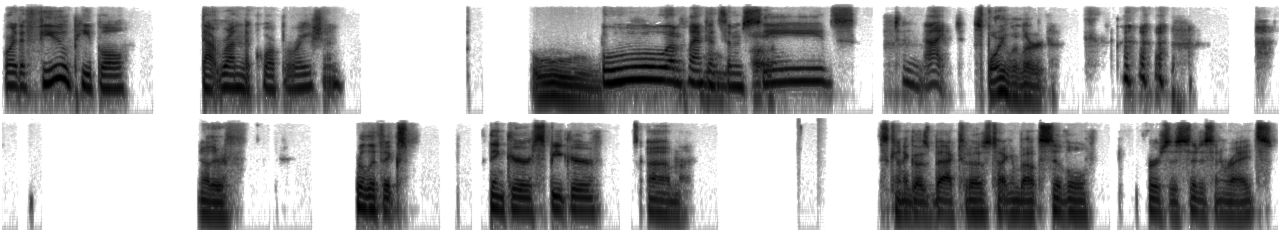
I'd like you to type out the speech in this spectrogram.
or the few people that run the corporation. Ooh. Ooh, I'm planting Ooh. some seeds uh, tonight. Spoiler alert. Another prolific thinker, speaker. Um, this kind of goes back to what I was talking about civil versus citizen rights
